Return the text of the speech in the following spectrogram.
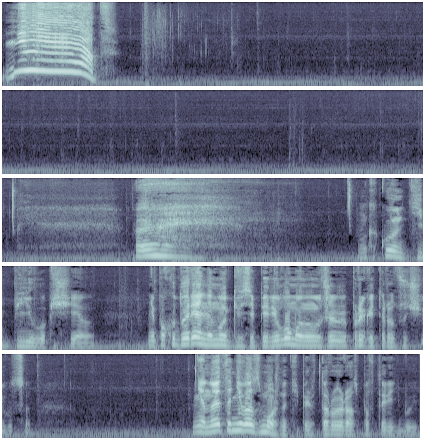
Нет! Эх. Ну какой он дебил вообще. Мне походу реально ноги все переломаны, он уже прыгать разучился. Не, ну это невозможно теперь второй раз повторить будет.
